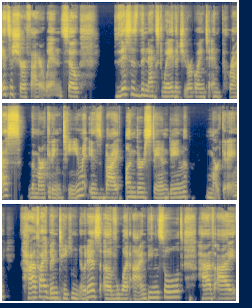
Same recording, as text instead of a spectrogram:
it's a surefire win. So this is the next way that you are going to impress the marketing team is by understanding marketing. Have I been taking notice of what I'm being sold? Have I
